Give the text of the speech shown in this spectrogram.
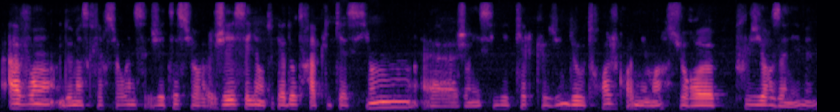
avant de m'inscrire sur Once, j'étais sur, j'ai essayé en tout cas d'autres applications. Euh, J'en ai essayé quelques-unes, deux ou trois, je crois, de mémoire, sur euh, plusieurs années même.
